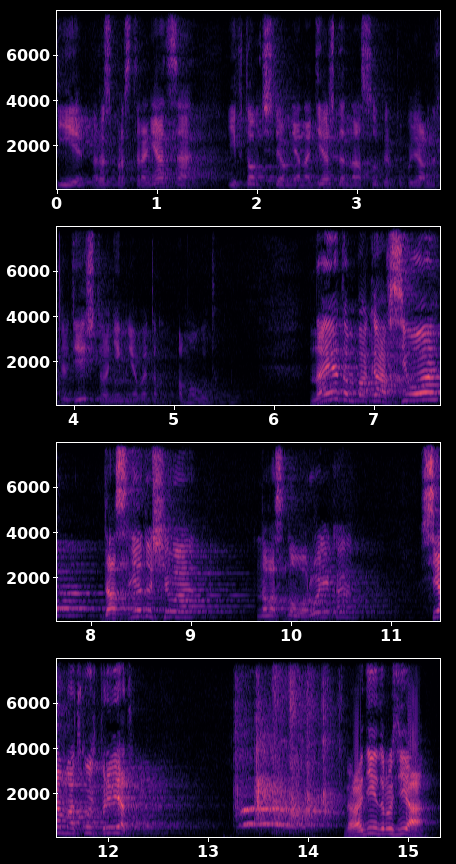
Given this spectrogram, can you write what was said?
и распространяться, и в том числе у меня надежда на суперпопулярных людей, что они мне в этом помогут. На этом пока все. до следующего новостного ролика. Всем откуль привет! Дорогие друзья,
